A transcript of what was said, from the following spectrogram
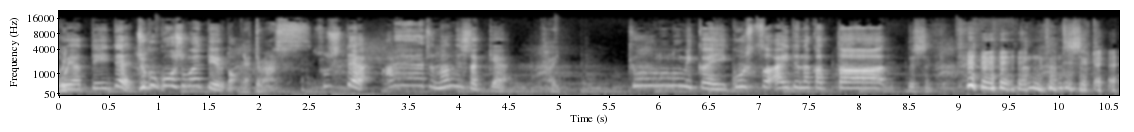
をやっていて、塾講師もやっていると。やってますそしてあれちょっと何でしたっけ？はい。今日の飲み会個室空いてなかったでしたっけ？なんなんでしたっけ？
